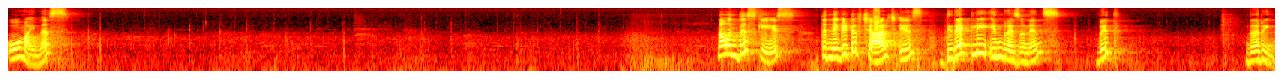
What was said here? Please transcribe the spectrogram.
O minus Now in this case the negative charge is directly in resonance with the ring.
